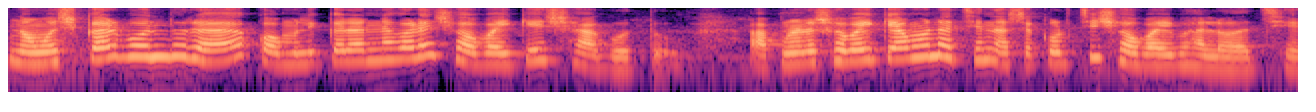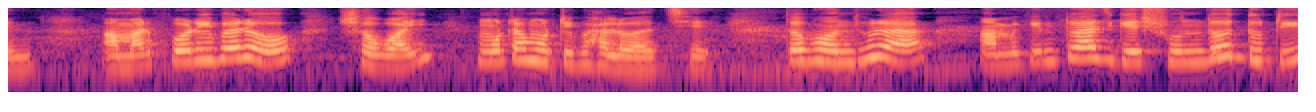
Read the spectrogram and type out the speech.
নমস্কার বন্ধুরা, কমলিকা রান্নাঘরে সবাইকে স্বাগত। আপনারা সবাই কেমন আছেন? আশা করছি সবাই ভালো আছেন। আমার পরিবারও সবাই মোটামুটি ভালো আছে। তো বন্ধুরা আমি কিন্তু আজকে সুন্দর দুটি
